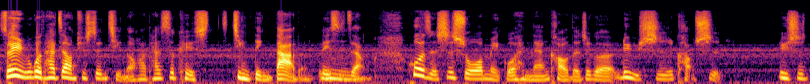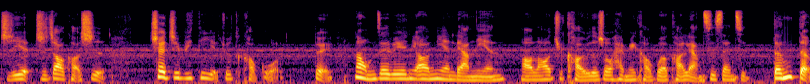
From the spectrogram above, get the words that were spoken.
所以如果他这样去申请的话，他是可以进顶大的，类似这样，嗯、或者是说美国很难考的这个律师考试，律师职业执照考试。ChatGPT 也就考过了，对。那我们这边要念两年，好，然后去考，有的时候还没考过，要考两次、三次等等。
